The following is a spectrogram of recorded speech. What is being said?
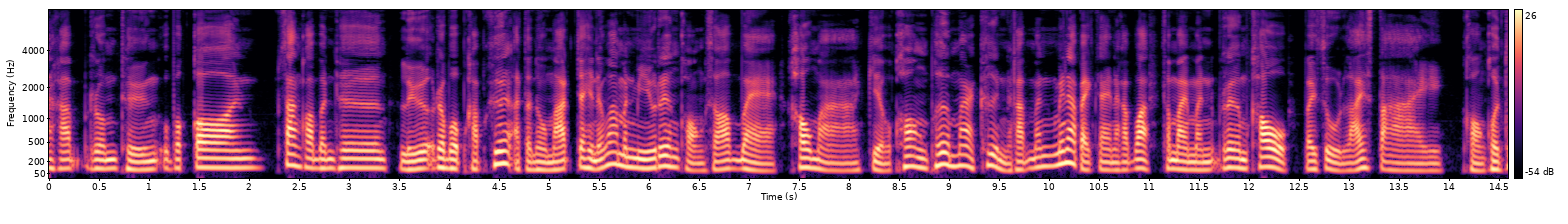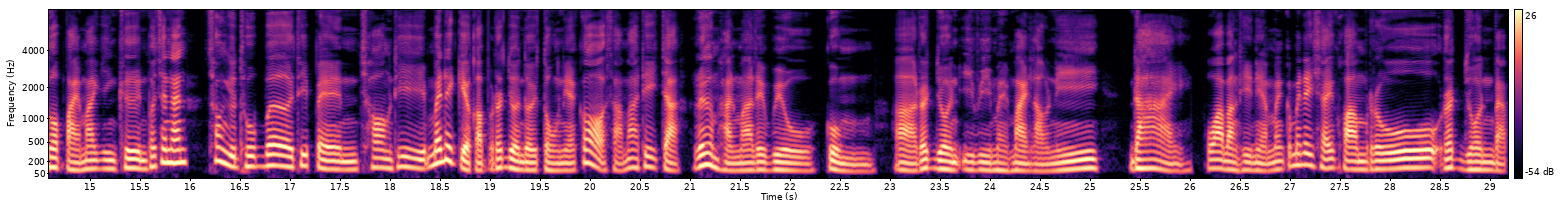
นะครับ รวมถึงอุปกรณ์ สร้างความบันเทิง หรือระบบขับเคลื่อนอัตโนมัติ จะเห็นได้ว่ามันมีเรื่องของซอฟต์แวร์เข้ามาเกี่ยวข้องเพิ่มมากขึ้นนะครับมันไม่น่าแปลกใจนะครับว่าทำไมมันเริ่มเข้าไปสู่ไลฟ์สไตล์ ของคนทั่วไปมากยิ่งขึ้น เพราะฉะนั้นช่องยูทูบเบอร์ที่เป็นช่องที่ไม่ได้เกี่ยวกับรถยนต์โดยตรงเนี่ยก็สามารถที่จะเริ่มหันมารีวิว กลุ่มรถยนต์ EV ใหม่ ๆ เหล่านี้ได้ เพราะว่าบางทีเนี่ยมันก็ไม่ได้ใช้ความรู้รถยนต์แบบ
